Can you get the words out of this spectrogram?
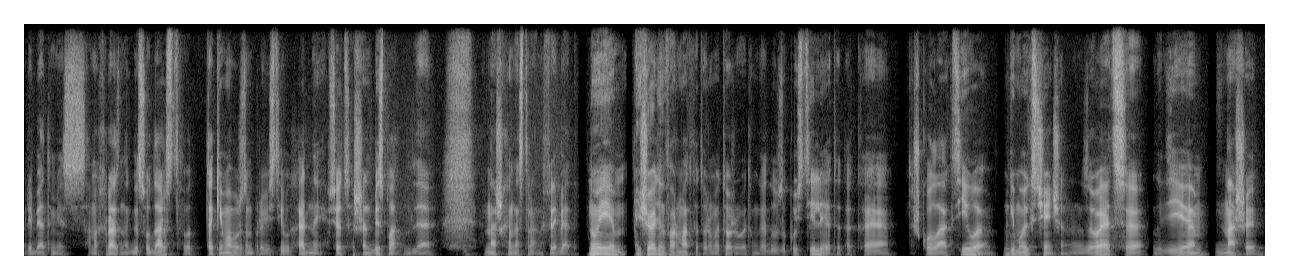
ребятами из самых разных государств, вот таким образом провести выходные. Все это совершенно бесплатно для наших иностранных ребят. Ну и еще один формат, который мы тоже в этом году запустили, это такая школа актива, GMO Exchange она называется, где наши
